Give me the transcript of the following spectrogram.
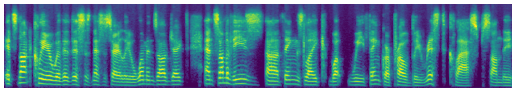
it's not clear whether this is necessarily a woman's object. And some of these uh, things like what we think are probably wrist clasps on the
